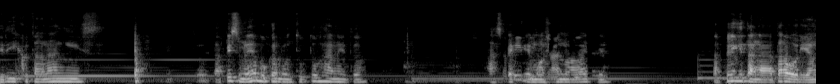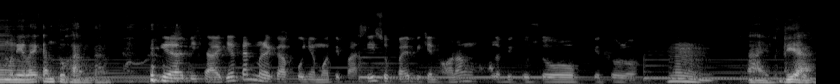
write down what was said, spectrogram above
jadi ikutan nangis Gitu. tapi sebenarnya bukan untuk Tuhan itu aspek Tapi emosional aja. aja tapi kita nggak tahu yang menilai kan Tuhan kan Iya, bisa aja kan mereka punya motivasi supaya bikin orang lebih kusuk gitu loh. Hmm. nah itu dia.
